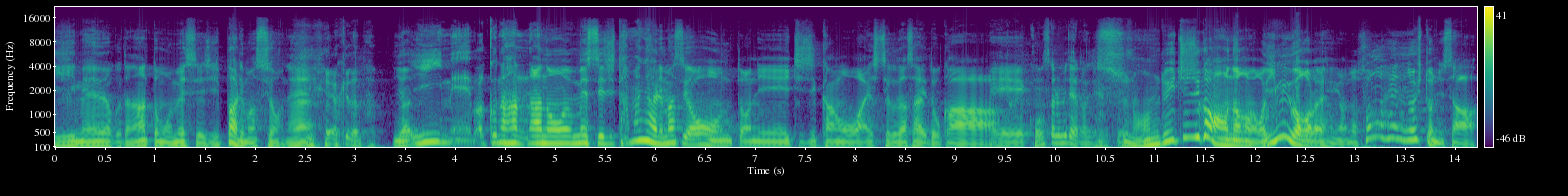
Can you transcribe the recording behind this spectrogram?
いい迷惑だなと思うメッセージいっぱいありますよね。迷惑だないや、いい迷惑なあのメッセージたまにありますよ、本当に。1時間お会いしてくださいとか。えー、コンサルみたいな感じですねなんで1時間なんのか意味わからへんやんな。その辺の人にさ、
